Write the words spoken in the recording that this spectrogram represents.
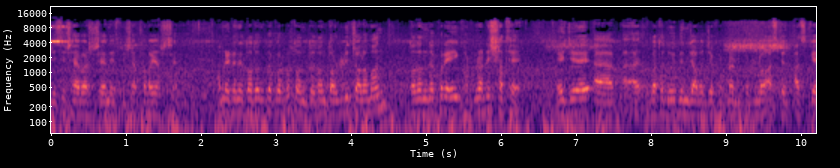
ডিসি সাহেব আসছেন, এসপি সাহেব সবাই আসছেন আমরা এটা নিয়ে তদন্ত করব। তদন্ত তদন্ত অলরেডি চলমান। তদন্ত করে এই ঘটনাটির সাথে এই যে গত দুই দিন যাবৎ যে ঘটনা ঘটলো, আজকে আজকে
